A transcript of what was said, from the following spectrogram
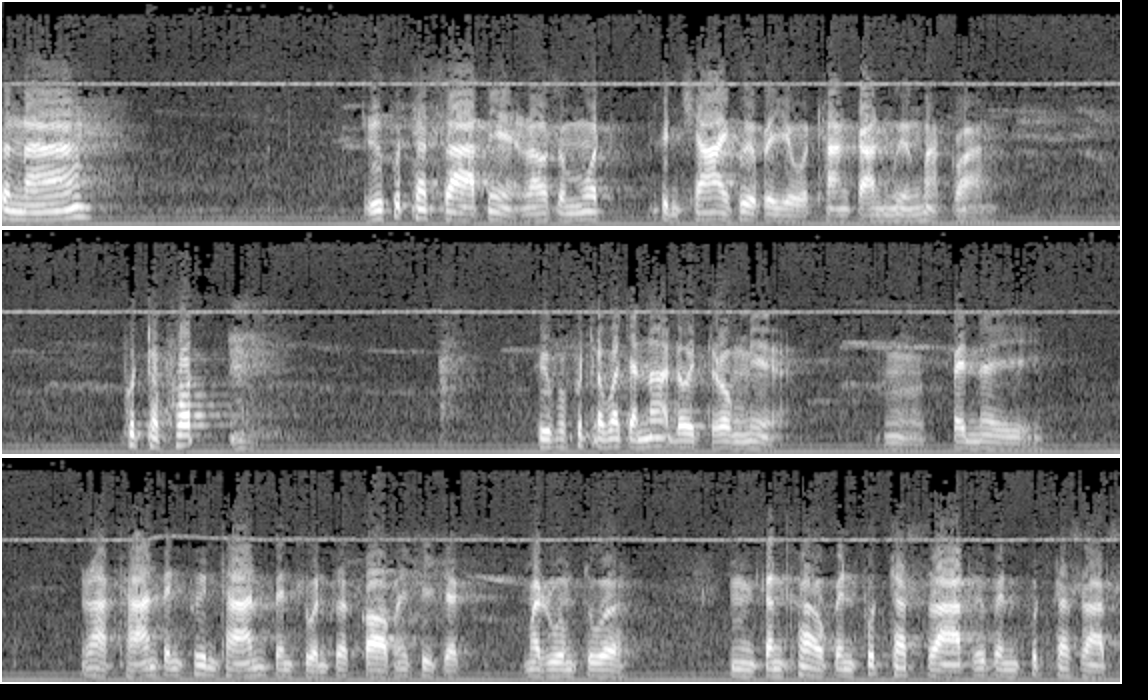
สนา หรือพุทธศาสตร์เนี่ย เราสมมติขึ้นใช้เพื่อประโยชน์ทางการเมืองมากกว่า พุทธพจน์ คือพระพุทธวจนะโดยตรงเนี่ยเป็นใน รากฐานเป็นพื้นฐานเป็นส่วนประกอบที่จะมารวมตัวกันเข้าเป็นพุทธศาสตร์ หรือเป็นพุทธศาส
